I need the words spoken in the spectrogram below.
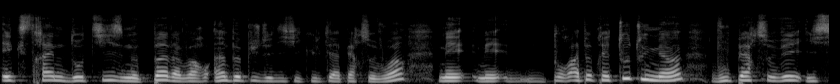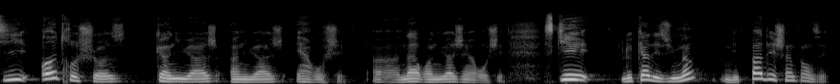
extrêmes d'autisme peuvent avoir un peu plus de difficultés à percevoir, mais pour à peu près tout humain, vous percevez ici autre chose qu'un nuage, un nuage et un rocher un arbre, un nuage et un rocher. Ce qui est le cas des humains, mais pas des chimpanzés.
